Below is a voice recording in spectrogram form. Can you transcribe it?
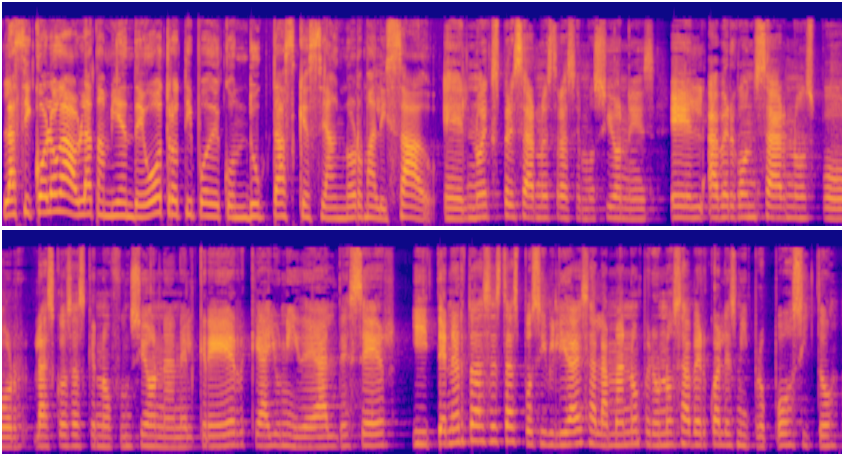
La psicóloga habla también de otro tipo de conductas que se han normalizado. El no expresar nuestras emociones, el avergonzarnos por las cosas que no funcionan, el creer que hay un ideal de ser y tener todas estas posibilidades a la mano pero no saber cuál es mi propósito.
